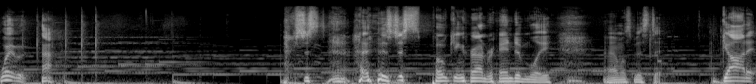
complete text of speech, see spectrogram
Wait, wait. Ah. was just I was just poking around randomly. I almost missed it. Got it.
